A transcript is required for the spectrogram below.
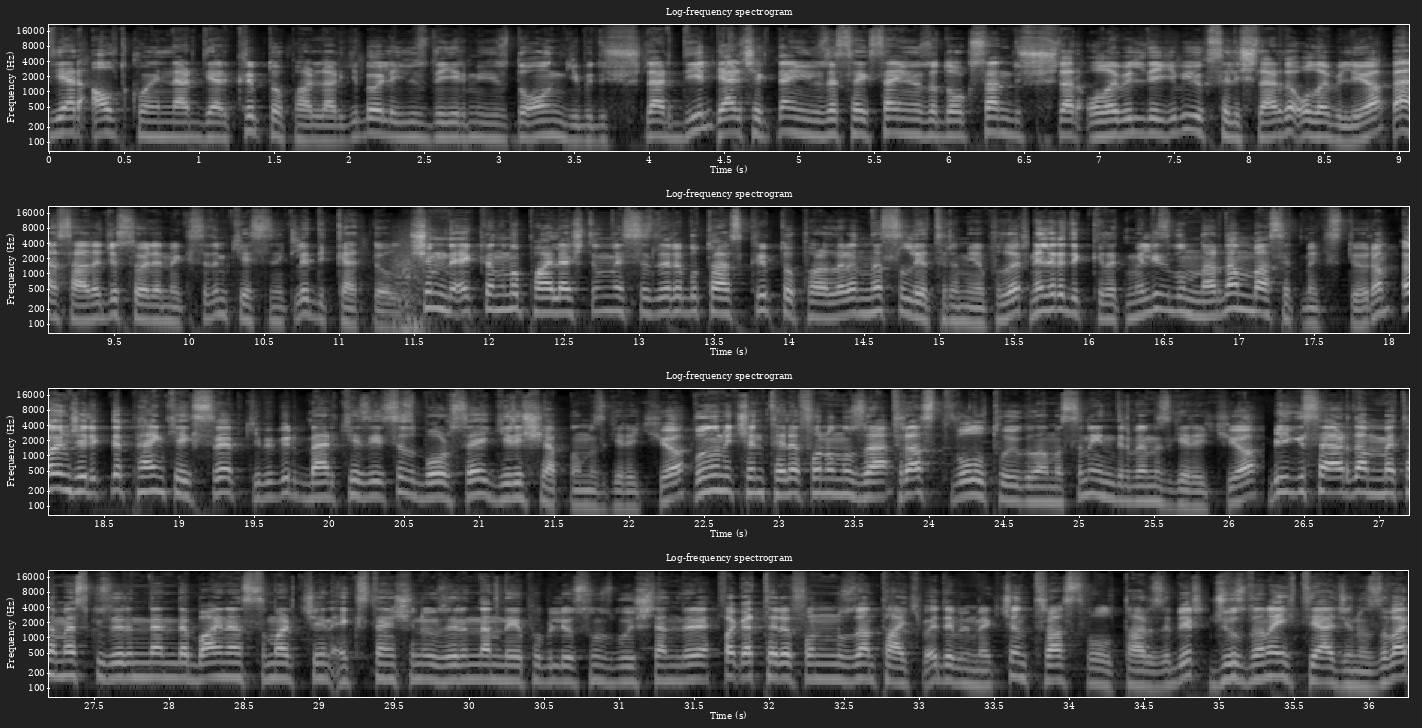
diğer altcoin'ler, diğer kripto paralar gibi öyle %20, %10 gibi düşüşler değil. Gerçekten %80, %90 düşüşler olabildiği gibi yükselişler de olabiliyor. Ben sadece söylemek istedim. Kesinlikle dikkatli olun. Şimdi ekranımı paylaştım ve sizlere bu tarz kripto paralara nasıl yatırım yapılır, nelere dikkat etmeliyiz bunlardan bahsetmek istiyorum. Öncelikle PancakeSwap gibi bir merkeziyetsiz borsaya giriş yapmamız gerekiyor. Bunun için telefonumuza Trust Wallet uygulamasını indirmemiz gerekiyor. Bilgisayardan MetaMask üzerinden de Binance Smart Chain Extension üzerinden de yapabiliyorsunuz bu işlemleri. Fakat telefonunuzdan takip edebilmek için Trust Wallet tarzı bir cüzdana ihtiyacınız var.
